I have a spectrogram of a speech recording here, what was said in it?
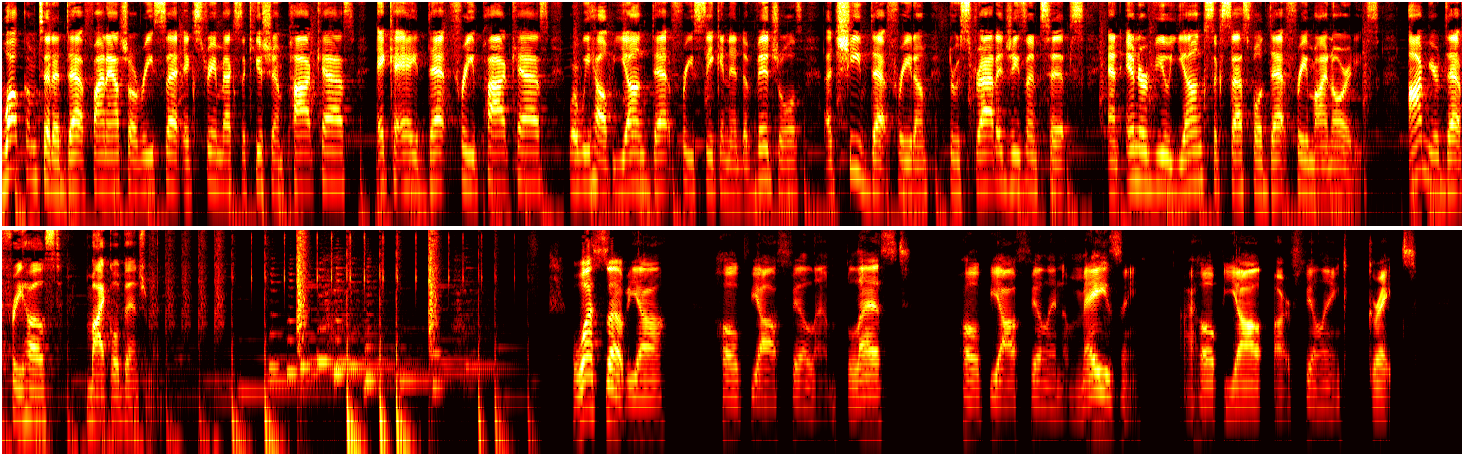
Welcome to the Debt Financial Reset Extreme Execution Podcast, aka Debt Free Podcast, where we help young debt free seeking individuals achieve debt freedom through strategies and tips and interview young successful debt free minorities. I'm your debt free host, Michael Benjamin. What's up, y'all? Hope y'all feeling blessed. Hope y'all feeling amazing. I hope y'all are feeling great.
